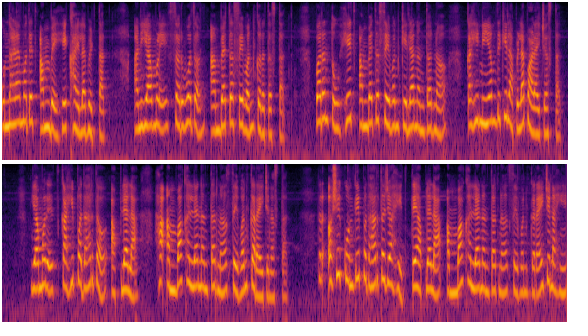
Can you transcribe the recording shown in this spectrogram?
उन्हाळ्यामध्येच आंबे हे खायला भेटतात आणि यामुळे सर्वजण आंब्याचं सेवन करत असतात. परंतु हेच आंब्याचं सेवन केल्यानंतरनं काही नियम देखील आपल्याला पाळायचे असतात. यामध्येच काही पदार्थ आपल्याला हा आंबा खाल्ल्यानंतरनं सेवन करायचे नसतात. तर असे कोणते पदार्थ जे आहेत ते आपल्याला आंबा खाल्ल्यानंतरनं सेवन करायचे नाही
